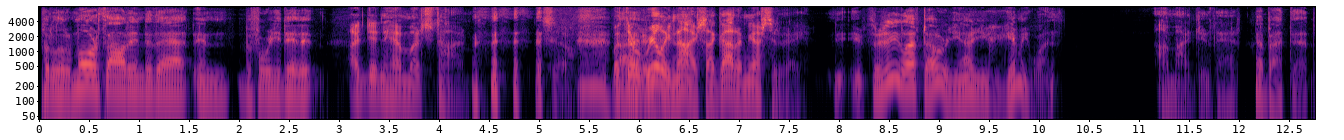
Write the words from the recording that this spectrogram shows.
put a little more thought into that, and before you did it. I didn't have much time. so, but they're really you. nice. I got them yesterday. If there's any left over, you know, you could give me one. I might do that. How about that?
